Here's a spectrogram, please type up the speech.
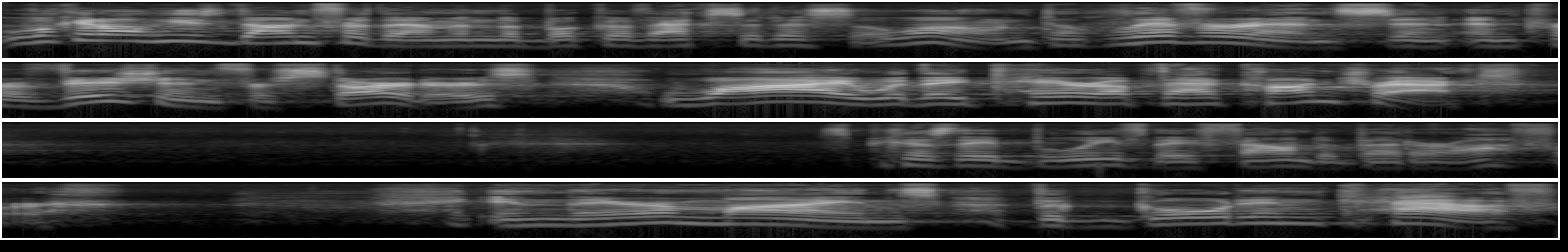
look at all he's done for them in the book of Exodus alone deliverance and, and provision for starters. Why would they tear up that contract? It's because they believe they found a better offer. In their minds, the golden calf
